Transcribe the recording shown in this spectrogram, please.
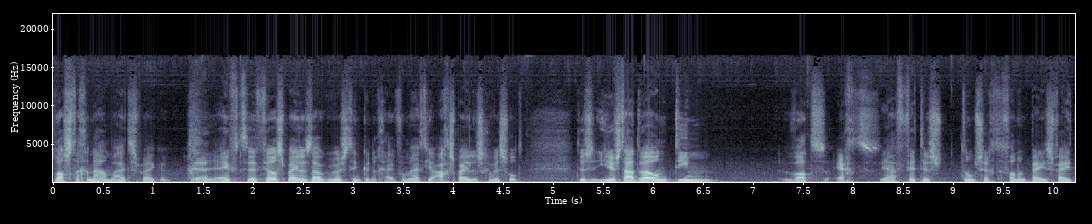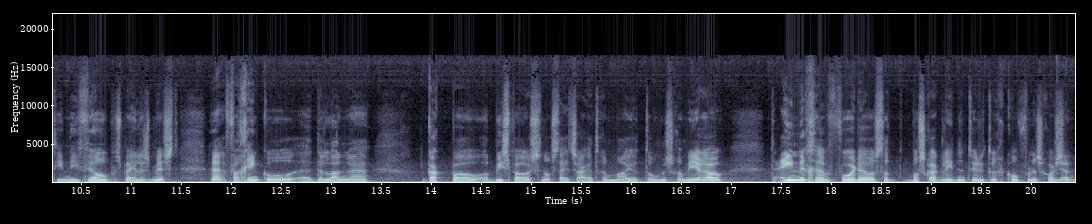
lastige naam uit te spreken. Ja. heeft uh, veel spelers daar ook rust in kunnen geven. Maar heeft hij acht spelers gewisseld. Dus hier staat wel een team wat echt ja, fit is ten opzichte van een PSV-team die veel spelers mist. Van Ginkel, uh, De Lange, Gakpo, Obispo is er nog steeds uit. Mario, Thomas, Romero. Het enige voordeel is dat Boskakli natuurlijk terugkomt van de schorsing.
